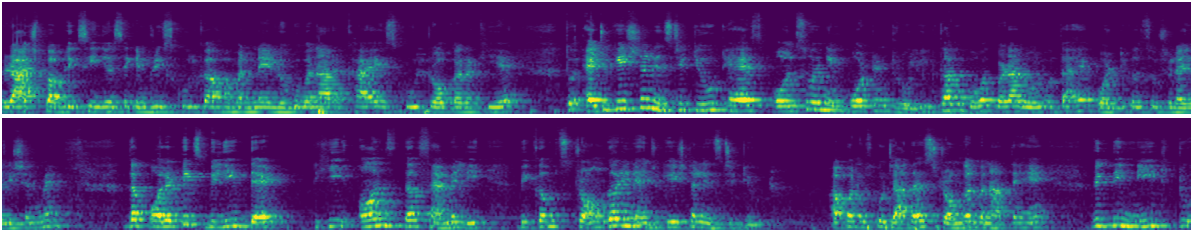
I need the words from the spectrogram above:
Raj public senior secondary school का हमने लोगो बना रखा है स्कूल ड्रॉ कर रखी है। तो educational institute has also an important role इनका भी बहुत बड़ा रोल होता है पॉलिटिकल सोशलाइजेशन में। The politics believe that he earns the family become stronger in educational institute अपन उसको ज़्यादा स्ट्रोंगर बनाते हैं। With the need to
